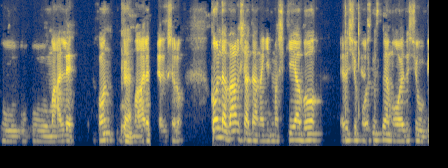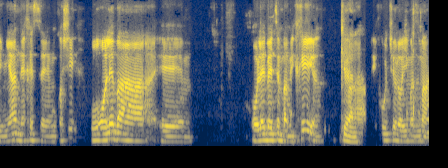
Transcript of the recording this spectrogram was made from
הוא, הוא, הוא מעלה, נכון? כן. הוא מעלה את הערך שלו. כל דבר שאתה נגיד משקיע בו, איזשהו פרויקט מסוים או איזשהו בניין, נכס אה, מוחשי, הוא עולה, ב, אה, עולה בעצם במחיר, כן. באיכות שלו עם הזמן.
